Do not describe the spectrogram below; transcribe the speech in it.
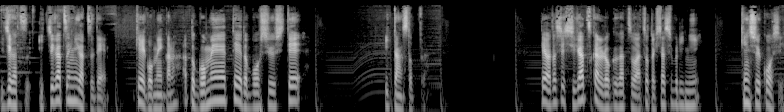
1月、1月2月で計5名かな？あと5名程度募集して、一旦ストップ。で、私4月から6月はちょっと久しぶりに研修講師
